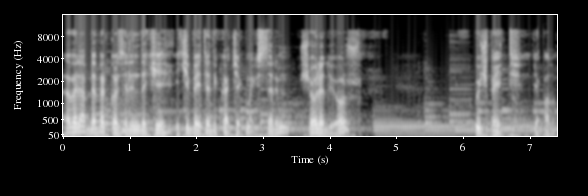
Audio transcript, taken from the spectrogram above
evvela Bebek gazelindeki iki beyte dikkat çekmek isterim. Şöyle diyor, üç beyt yapalım.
